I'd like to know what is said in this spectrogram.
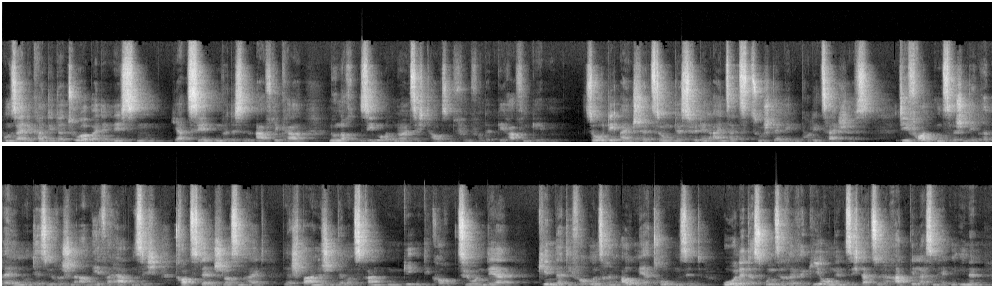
um seine Kandidatur bei den nächsten Jahrzehnten wird es in Afrika nur noch 97.500 Giraffen geben. So die Einschätzung des für den Einsatz zuständigen Polizeichefs. Die Fronten zwischen den Rebellen und der syrischen Armee verhärten sich, trotz der Entschlossenheit der spanischen Demonstranten gegen die Korruption der Kinder, die vor unseren Augen ertrunken sind, ohne dass unsere Regierungen sich dazu herabgelassen hätten, ihnen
